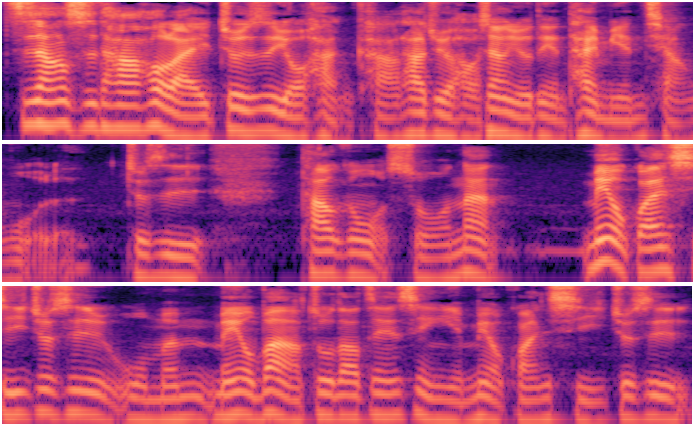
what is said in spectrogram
智商师他后来就是有喊卡，他觉得好像有点太勉强我了。就是他要跟我说，那没有关系，就是我们没有办法做到这件事情也没有关系。就是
